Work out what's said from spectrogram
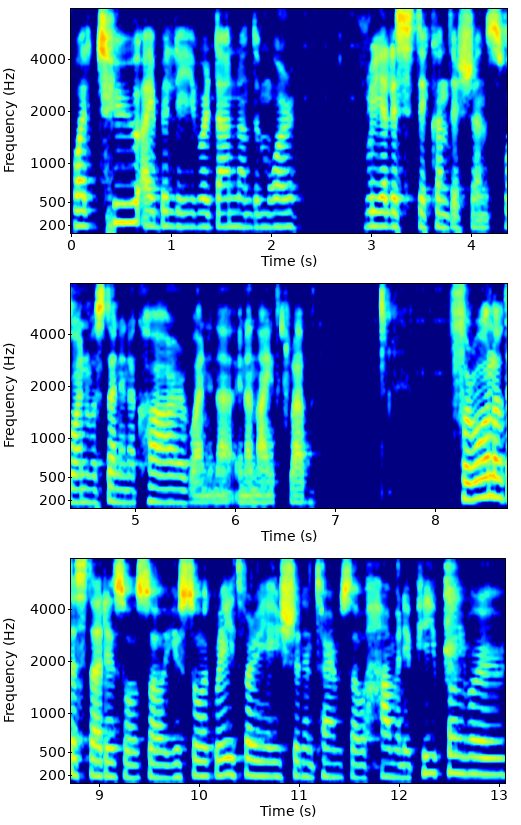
while two, I believe, were done under more realistic conditions. One was done in a car, one in a, in a nightclub. For all of the studies also, you saw a great variation in terms of how many people were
